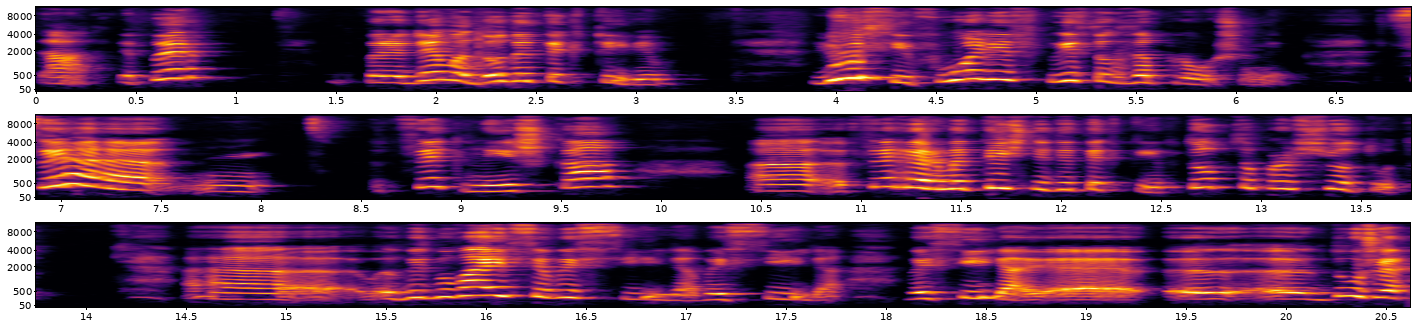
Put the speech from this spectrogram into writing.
Так, тепер перейдемо до детективів. Люсі Фолі список запрошених. Це, це книжка, е, це герметичний детектив. Тобто, про що тут? Е, Відбувається весілля, весілля, весілля е, е, дуже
